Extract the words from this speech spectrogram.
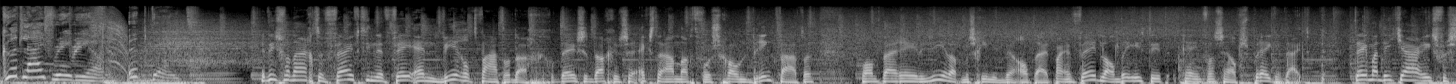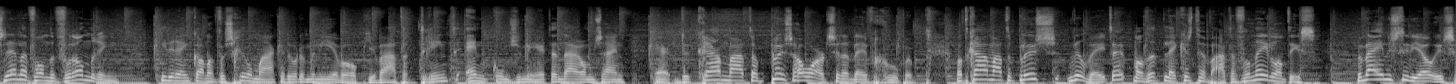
Good Life Radio. Update. Het is vandaag de 15e VN Wereldwaterdag. Op deze dag is er extra aandacht voor schoon drinkwater. Want wij realiseren dat misschien niet meer altijd, maar in veel landen is dit geen vanzelfsprekendheid. Thema dit jaar is versnellen van de verandering. Iedereen kan een verschil maken door de manier waarop je water drinkt en consumeert. En daarom zijn er de Kraanwater Plus Awards in het leven geroepen. Want Kraanwater Plus wil weten wat het lekkerste water van Nederland is. Bij mij in de studio is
